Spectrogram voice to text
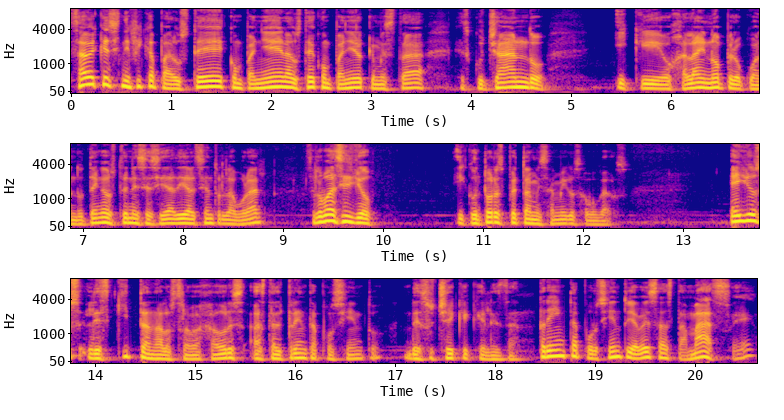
¿Sabe qué significa para usted, compañera, usted, compañero que me está escuchando y que ojalá y no, pero cuando tenga usted necesidad de ir al centro laboral, se lo voy a decir yo y con todo respeto a mis amigos abogados. Ellos les quitan a los trabajadores hasta el 30% de su cheque que les dan. 30% y a veces hasta más, ¿eh?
